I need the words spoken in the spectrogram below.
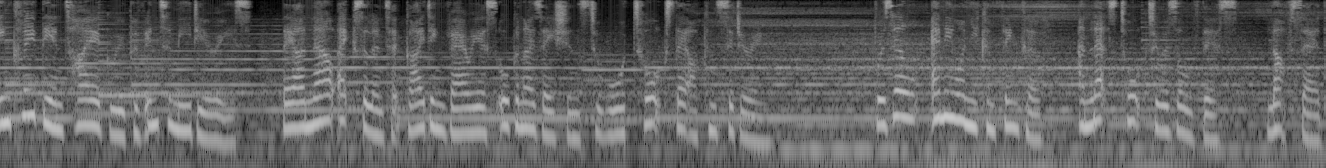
Include the entire group of intermediaries. They are now excellent at guiding various organizations toward talks they are considering. Brazil, anyone you can think of, and let's talk to resolve this, Luff said,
